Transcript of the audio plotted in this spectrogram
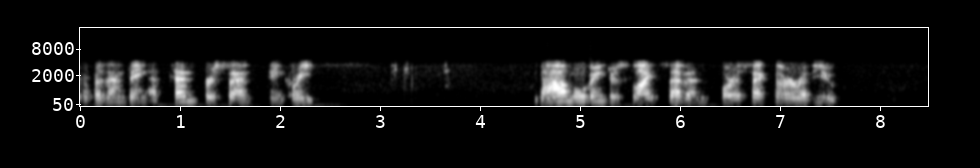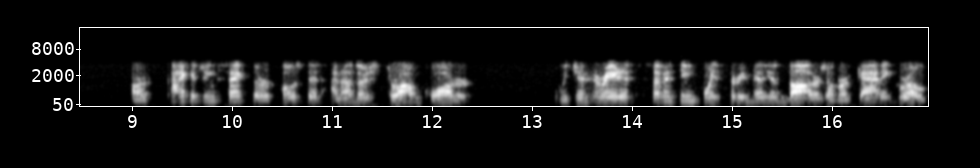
representing a 10% increase. Now moving to slide seven for a sector review. Our packaging sector posted another strong quarter. We generated 17.3 million dollars of organic growth,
